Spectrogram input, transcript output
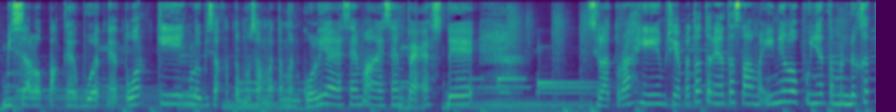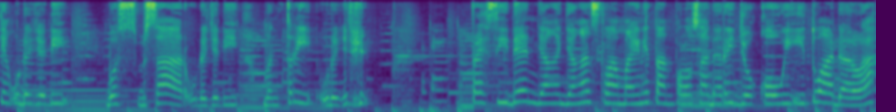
Bisa lo pakai buat networking lo bisa ketemu sama teman kuliah SMA SMP SD silaturahim siapa tahu ternyata selama ini lo punya temen deket yang udah jadi bos besar udah jadi menteri udah jadi presiden. Jangan-jangan selama ini tanpa lo sadari Jokowi itu adalah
